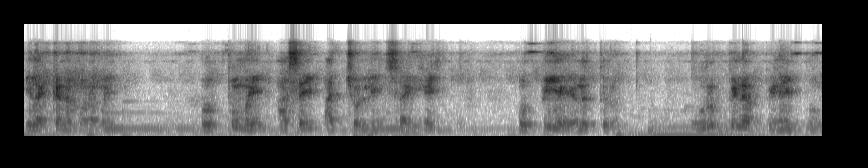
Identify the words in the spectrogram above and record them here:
இலக்கண முறைமை. ஒப்புமை அசை அச்சொல்லின் சைகை. ஒப்பிய எழுத்துரு உறுப்பின பிணைப்பு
